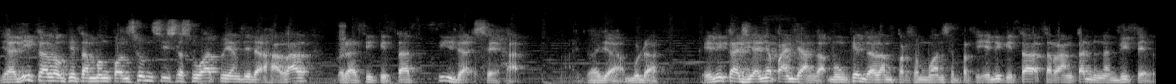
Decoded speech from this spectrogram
jadi kalau kita mengkonsumsi sesuatu yang tidak halal berarti kita tidak sehat nah, itu aja mudah ini kajiannya panjang, nggak mungkin dalam pertemuan seperti ini kita terangkan dengan detail.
